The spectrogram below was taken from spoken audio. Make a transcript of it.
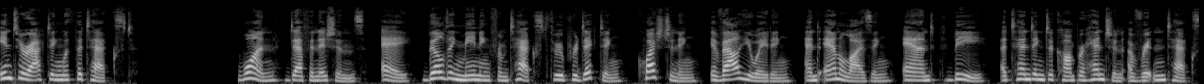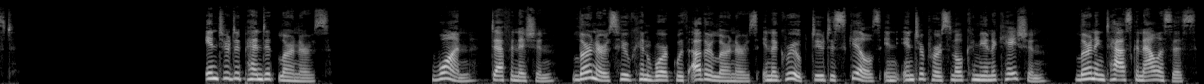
Interacting with the text. 1. Definitions A. Building meaning from text through predicting, questioning, evaluating, and analyzing, and B. Attending to comprehension of written text. Interdependent learners. 1. Definition Learners who can work with other learners in a group due to skills in interpersonal communication, learning task analysis,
